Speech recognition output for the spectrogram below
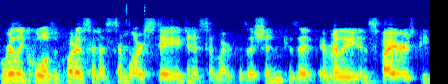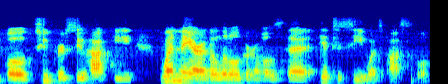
really cool to put us in a similar stage in a similar position because it, it really inspires people to pursue hockey when they are the little girls that get to see what's possible.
